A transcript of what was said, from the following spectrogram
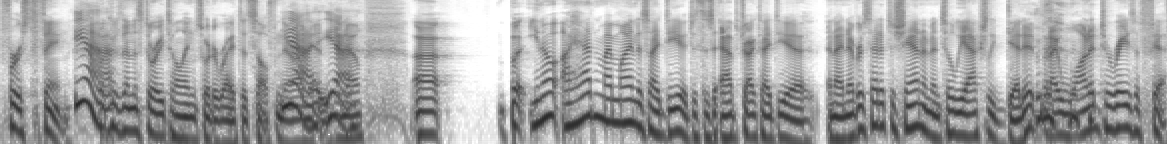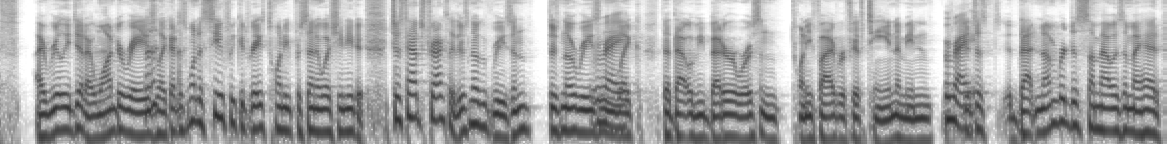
first thing. Yeah. because then the storytelling sort of writes itself from there Yeah, on in. yeah. You know. Uh, but you know, I had in my mind this idea, just this abstract idea, and I never said it to Shannon until we actually did it. But I wanted to raise a fifth. I really did. I wanted to raise, like, I just want to see if we could raise twenty percent of what she needed, just abstractly. There's no reason. There's no reason Right. like that that would be better or worse than twenty five or fifteen. I mean, Right. It just that number just somehow was in my head.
